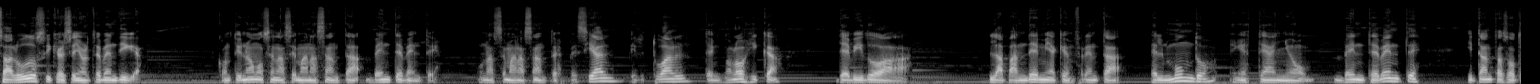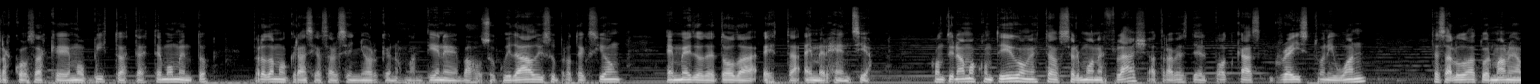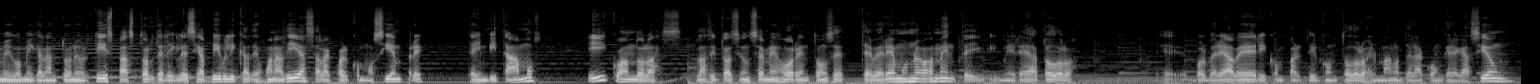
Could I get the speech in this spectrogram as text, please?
Saludos y que el Señor te bendiga. Continuamos en la Semana Santa 2020, una Semana Santa especial, virtual, tecnológica, debido a la pandemia que enfrenta el mundo en este año 2020 y tantas otras cosas que hemos visto hasta este momento, pero damos gracias al Señor que nos mantiene bajo su cuidado y su protección en medio de toda esta emergencia. Continuamos contigo en estos sermones flash a través del podcast Grace 21 te saluda a tu hermano y amigo Miguel Antonio Ortiz, pastor de la Iglesia Bíblica de Juana Díaz, a la cual como siempre te invitamos. Y cuando la situación se mejore, entonces te veremos nuevamente y, miré a todos los, eh, volveré a ver y compartir con todos los hermanos de la congregación,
